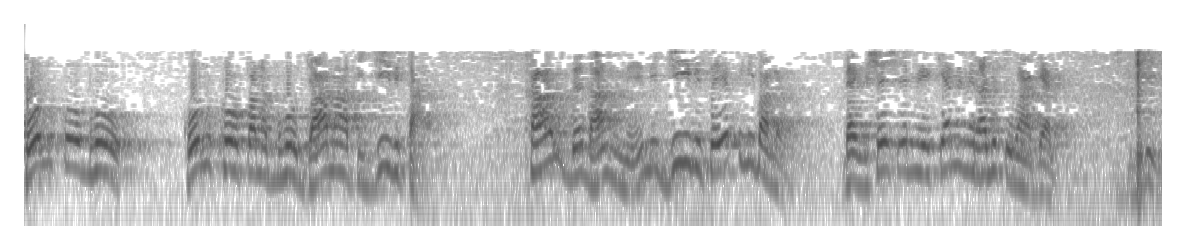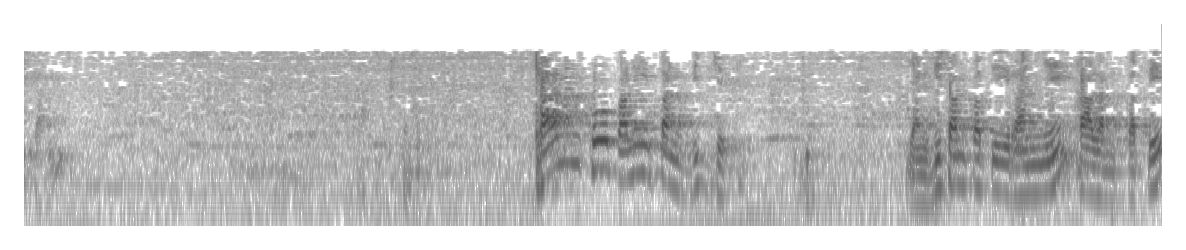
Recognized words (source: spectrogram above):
කෝල්කෝ භෝ කෝල්කෝපන භෝ ජානාති ජීවිතං. කවුද දන්නේ මේ ජීවිතය පිළිබඳව? දැන් විශේෂයෙන් මේ කියන්නේ මේ රජතුමා ගැන. ජීවිතං ථානං කෝ පනේතං විච්ඡති යම් දිසම්පති රඤ්ඤේ කාලංපතේ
